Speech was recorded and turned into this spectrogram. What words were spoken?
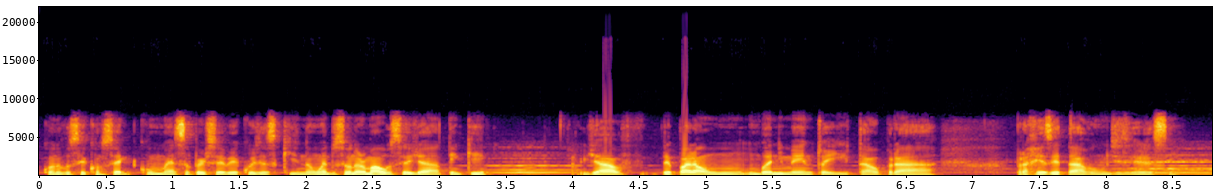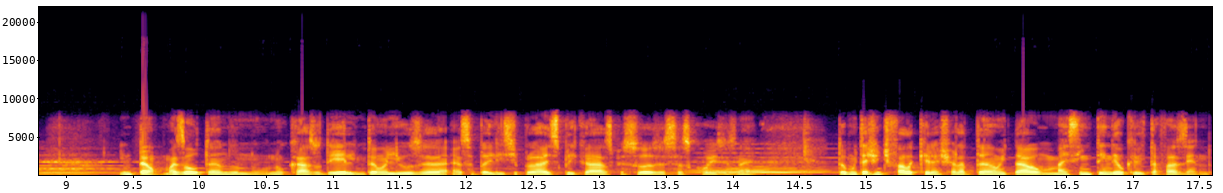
quando você consegue começa a perceber coisas que não é do seu normal, você já tem que já preparar um, um banimento aí e tal para para resetar, vamos dizer assim. Então, mas voltando no, no caso dele, então ele usa essa playlist para explicar às pessoas essas coisas, né? Então muita gente fala que ele é charlatão e tal, mas sem entender o que ele está fazendo.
